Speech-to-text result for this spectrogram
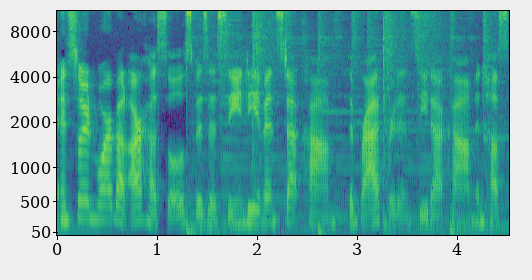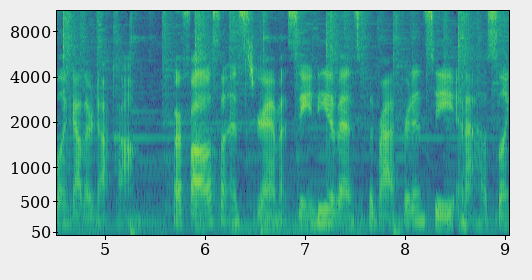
And to learn more about our hustles, visit cndevents.com, thebradfordnc.com, and hustleandgather.com. Or follow us on Instagram at C&D Events the Bradford NC and at Hustle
